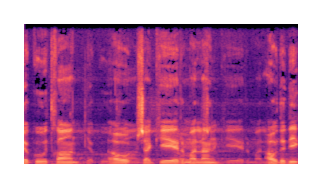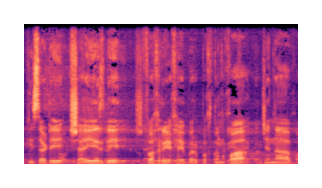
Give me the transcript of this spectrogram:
یکوت خان او شکیر ملنګ او د دې کیسټه شاعر دی فخر خیبر پښتونخوا جناب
